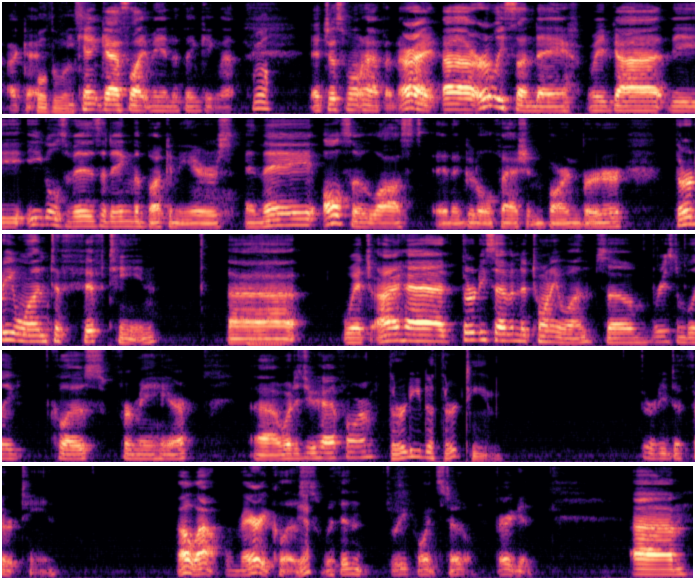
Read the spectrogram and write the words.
Yeah, okay. Both of us. You can't gaslight me into thinking that. Well, It just won't happen. All right. Uh, early Sunday, we've got the Eagles visiting the Buccaneers, and they also lost in a good old fashioned barn burner, thirty-one to fifteen. Uh, which I had thirty-seven to twenty-one, so reasonably close for me here. Uh, what did you have for him? thirty to thirteen. Thirty to thirteen. Oh wow, very close. Yeah. Within three points total. Very good. Um,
